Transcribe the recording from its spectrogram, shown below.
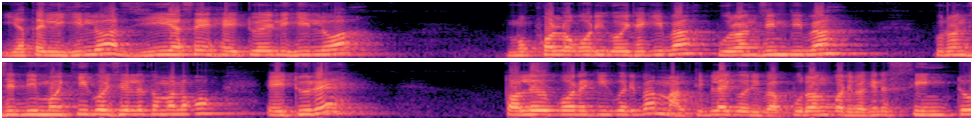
ইয়াতে লিখি লোৱা যি আছে সেইটোৱে লিখি লোৱা। মোক ফ'ল' কৰি গৈ থাকিবা পূৰণ চিন দিবা। পূৰণ চিন দি মই কি কৈছিলোঁ তোমালোকক? এইটোৰে তলে ওপৰে কি কৰিবা মাল্টিপ্লাই কৰিবা পূৰণ কৰিবা। কিন্তু চিনটো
